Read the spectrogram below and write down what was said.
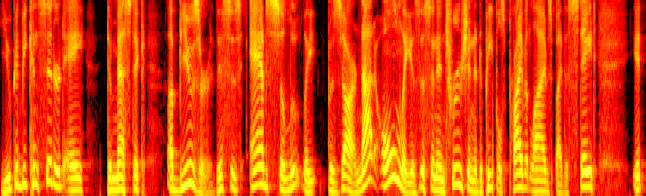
you could be considered a domestic abuser. This is absolutely bizarre. Not only is this an intrusion into people's private lives by the state, it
